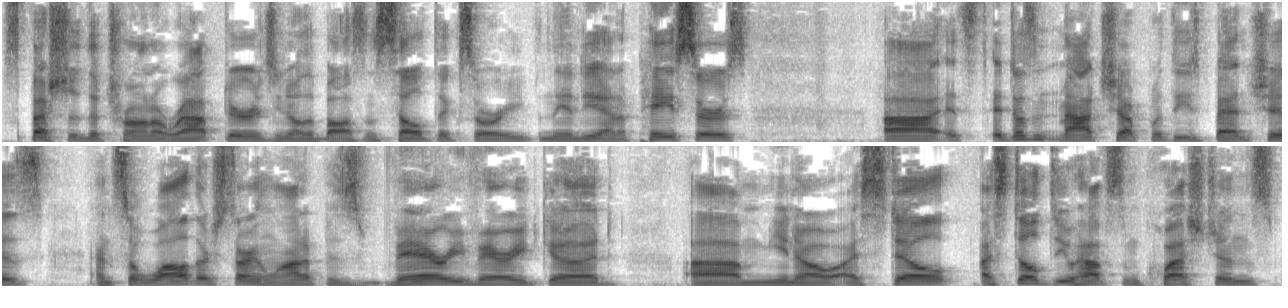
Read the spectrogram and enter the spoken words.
especially the Toronto Raptors, you know, the Boston Celtics, or even the Indiana Pacers, uh, it's, it doesn't match up with these benches. And so while their starting lineup is very, very good, um, you know, I still I still do have some questions.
